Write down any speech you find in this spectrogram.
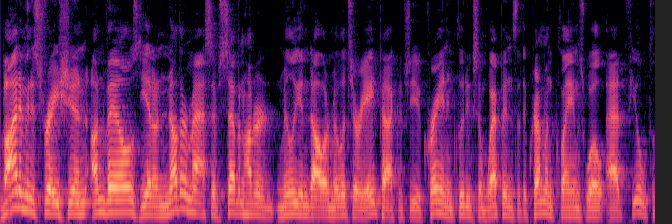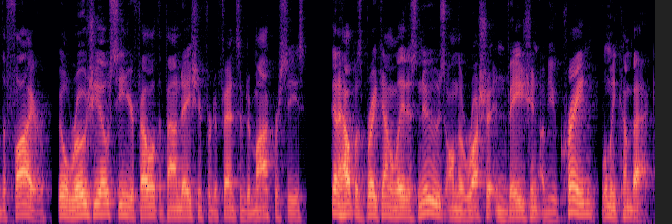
Biden administration unveils yet another massive $700 million military aid package to Ukraine, including some weapons that the Kremlin claims will add fuel to the fire. Bill Roggio, senior fellow at the Foundation for Defense of Democracies, going to help us break down the latest news on the Russia invasion of Ukraine when we come back.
